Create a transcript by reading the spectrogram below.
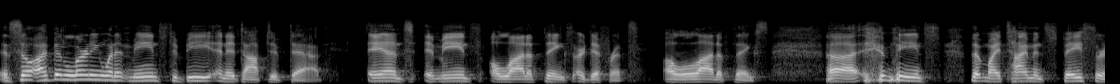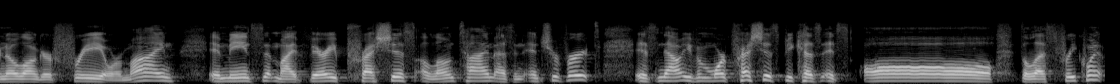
And so I've been learning what it means to be an adoptive dad. And it means a lot of things are different a lot of things. Uh, it means that my time and space are no longer free or mine. It means that my very precious alone time as an introvert is now even more precious because it's all the less frequent.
